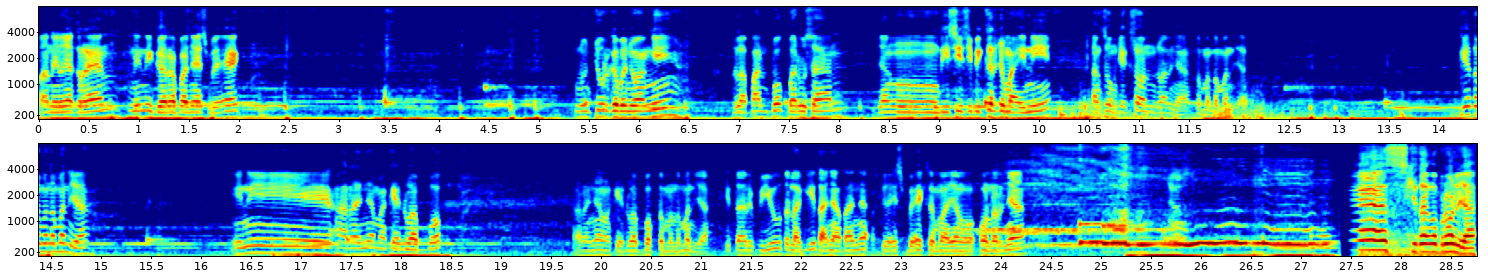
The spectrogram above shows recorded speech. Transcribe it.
Panelnya keren. Ini, nih garapannya SBX Luncur ke Banyuwangi. 8 box barusan. Yang diisi speaker cuma ini. Langsung cek sound soalnya teman-teman ya. Oke teman-teman ya. Ini arahnya pakai 2 box. Arahnya pakai dua box teman-teman ya. Kita review terlagi tanya-tanya ke SBX sama yang ownernya. Yes, kita ngobrol ya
